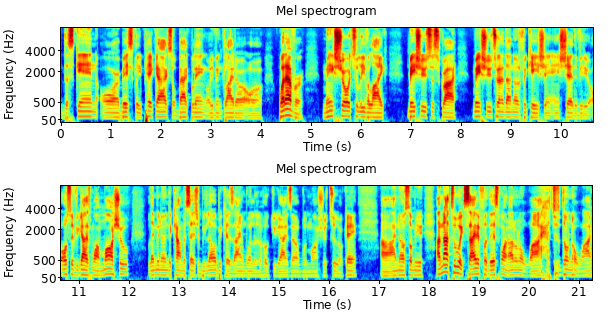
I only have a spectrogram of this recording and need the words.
the skin or basically pickaxe or back bling or even glider or whatever, make sure to leave a like. Make sure you subscribe make sure you turn on that notification and share the video. Also, if you guys want Marshall, let me know in the comment section below because I am willing to hook you guys up with Marshall too, okay? Uh, I know some of you. I'm not too excited for this one. I don't know why. I just don't know why.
